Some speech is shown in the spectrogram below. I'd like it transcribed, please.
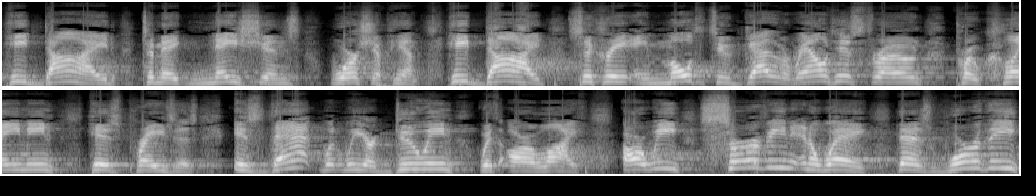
He died to make nations worship him. He died to create a multitude gathered around his throne proclaiming his praises. Is that what we are doing with our life? Are we serving in a way that is worthy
